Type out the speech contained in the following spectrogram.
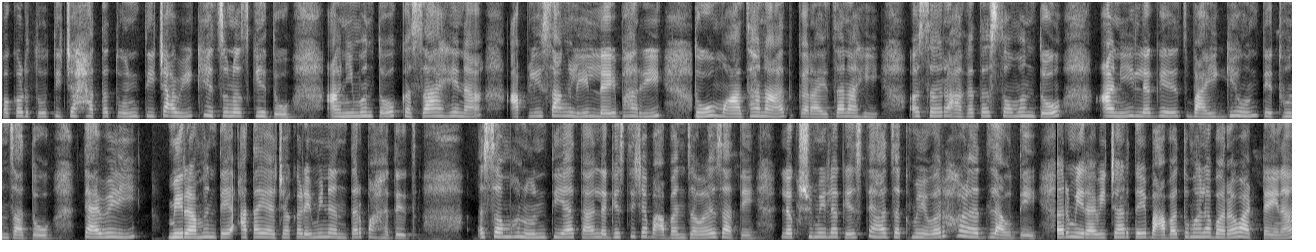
पकडतो तिच्या हातातून ती चावी खेचूनच घेतो आणि म्हणतो कसं आहे ना आपली सांगली लय भारी तू माझा नाद करायचा नाही असं रागातच तो म्हणतो आणि लगेच बाईक घेऊन तेथून जातो. त्यावेळी मीरा म्हणते आता याच्याकडे मी नंतर पाहतेच. असं म्हणून ती आता लगेच तिच्या बाबांजवळ जाते. लक्ष्मी लगेच त्या जखमेवर हळद लावते. तर मीरा विचारते बाबा तुम्हाला बरं वाटतंय ना?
